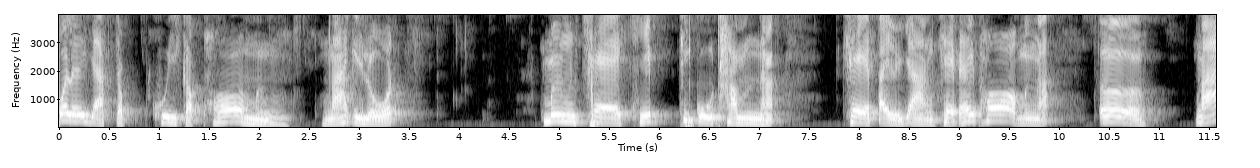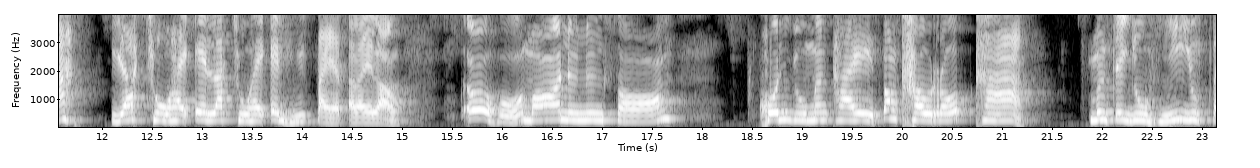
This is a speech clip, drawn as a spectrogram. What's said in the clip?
ก็เลยอยากจะคุยกับพ่อมึงนะอีโรสมึงแชร์คลิปที่กูทำน่ะ แชร์ไปหรือยังแชร์ไปให้พ่อมึงอะ เออนะอีรักชูไฮเอ็นรักชูไฮเอ็นหีแตดอะไรเราโอ้โหมอหนึ่งหนึ่งสองคนอยู่เมืองไทยต้องเคารพค่ะ มึงจะอยู่หีอยู่แต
